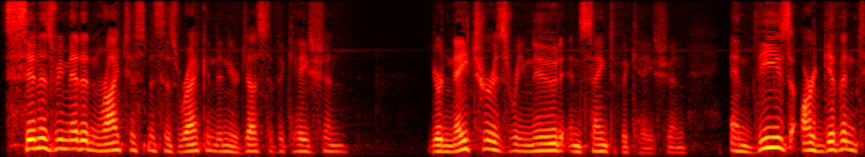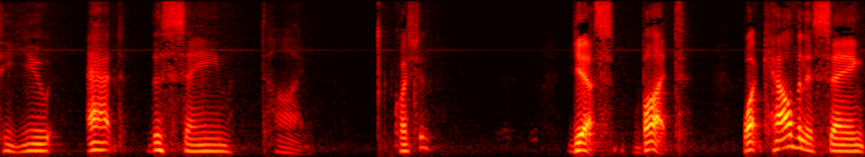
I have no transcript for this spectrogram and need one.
Sin is remitted and righteousness is reckoned in your justification. Your nature is renewed in sanctification. And these are given to you at the same time. Question? Yes, but what Calvin is saying,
